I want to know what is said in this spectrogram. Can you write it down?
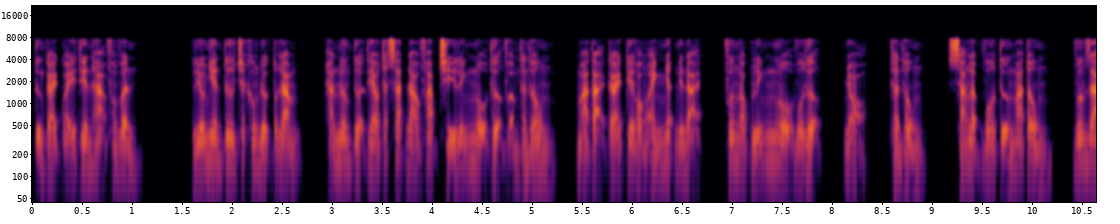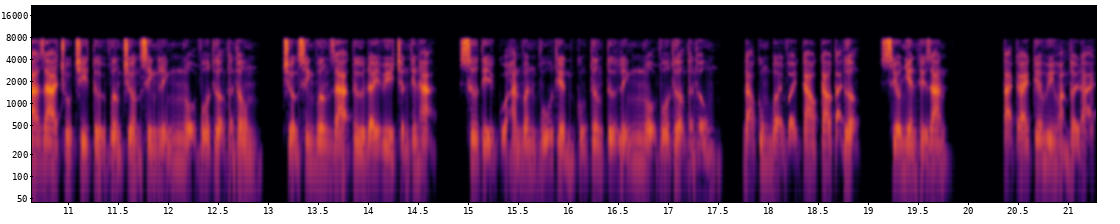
từng cái quấy thiên hạ phong vân. Liễu nhiên tư chất không được tốt lắm, hắn nương tựa theo thất sát đao pháp chỉ lĩnh ngộ thượng phẩm thần thông, mà tại cái kia bóng ánh nhất niên đại, phương ngọc lĩnh ngộ vô thượng, nhỏ, thần thông, sáng lập vô tướng ma tông, vương gia gia chủ c h i tử vương trường sinh lĩnh ngộ vô thượng thần thông, trường sinh vương gia từ đây uy c thiên hạ sư tỷ của hắn vân vũ thiền cũng tương tự lĩnh ngộ vô thượng thần thông, đạo cung bởi vậy cao cao tại thượng, siêu nhiên thế gian. Tại cái kia huy hoàng thời đại,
